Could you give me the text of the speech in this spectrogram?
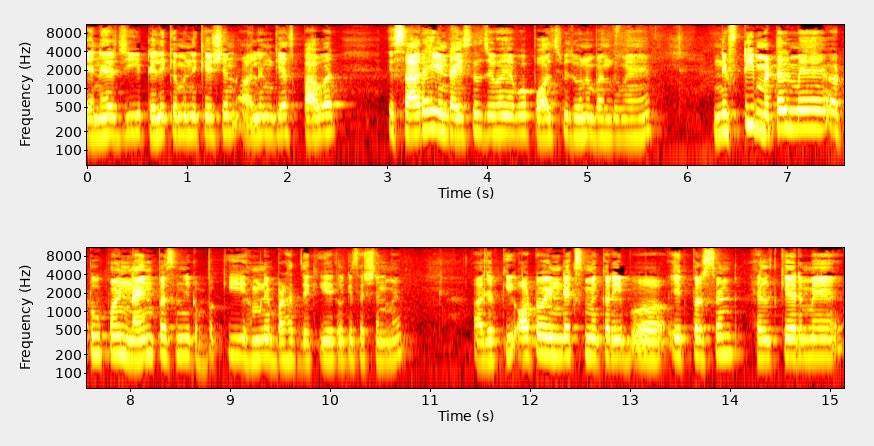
energy telecommunication oil and gas power ये सारे ही इंडाइसेस जो हैं वो पॉजिटिव जोन में बंद हुए हैं। निफ्टी मेटल में 2.9 परसेंट की हमने बढ़त देखी है कल के सेशन में। जबकि ऑटो इंडेक्स में करीब एक परसेंट हेल्थ केयर में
